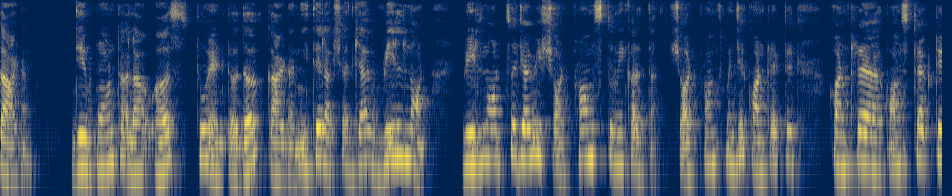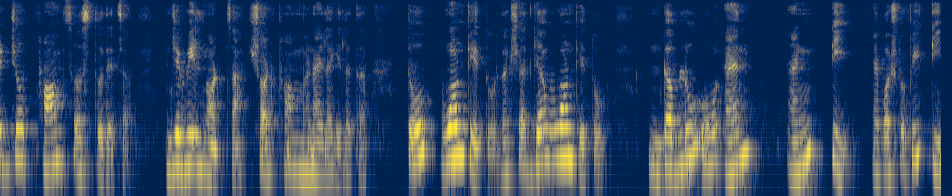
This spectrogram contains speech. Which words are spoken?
garden they won't allow us to enter the garden इथे लक्षात घ्या विल नॉट विल नॉटचं ज्यावेळी शॉर्ट फॉर्म्स तुम्ही करता शॉर्ट फॉर्म्स म्हणजे कॉन्ट्रॅक्टेड कॉन्ट्रॅ कॉन्स्ट्रक्टेड जो फॉर्म्स असतो त्याचा. म्हणजे विल नॉटचा शॉर्ट फॉर्म म्हणायला गेलं तर तो वोंट येतो. लक्षात घ्या वोंट येतो. W O N and T apostrophe T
